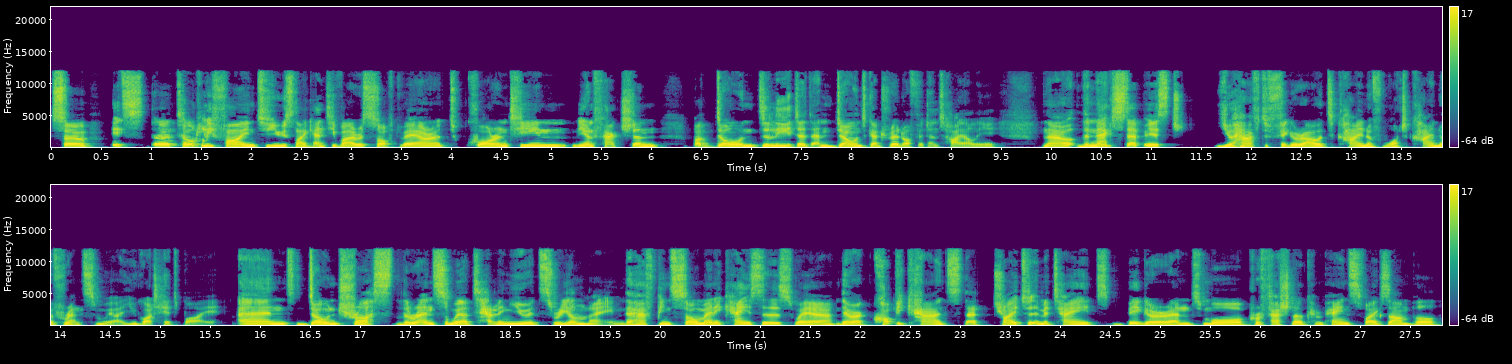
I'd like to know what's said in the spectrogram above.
So it's uh, totally fine to use like antivirus software to quarantine the infection, but don't delete it and don't get rid of it entirely. Now, the next step is you have to figure out kind of what kind of ransomware you got hit by. And don't trust the ransomware telling you its real name. There have been so many cases where there are copycats that try to imitate bigger and more professional campaigns, for example.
